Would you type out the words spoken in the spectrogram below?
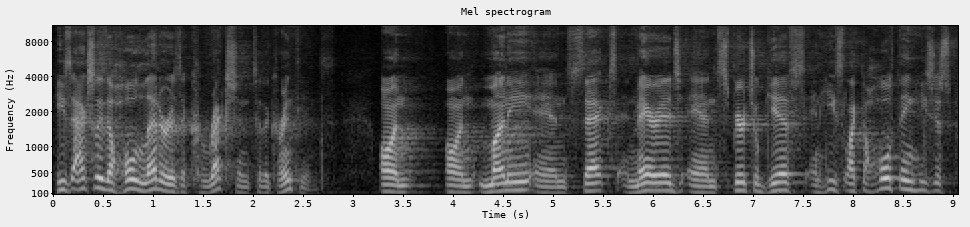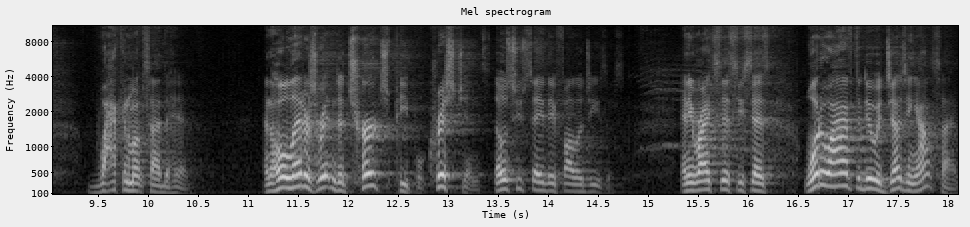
He's actually, the whole letter is a correction to the Corinthians on, on money and sex and marriage and spiritual gifts. And he's like, the whole thing, he's just whacking them upside the head. And the whole letter is written to church people, Christians, those who say they follow Jesus. And he writes this he says, what do I have to do with judging outsiders?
